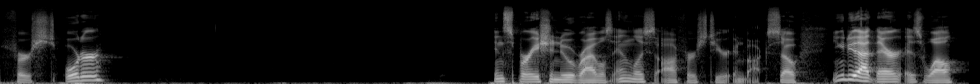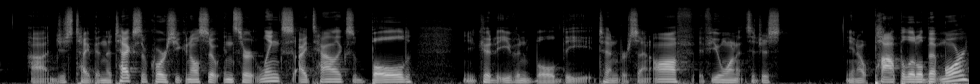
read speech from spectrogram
first order. Inspiration, new arrivals, and list offers to your inbox. So you can do that there as well. Uh, just type in the text. Of course, you can also insert links, italics, bold. You could even bold the 10% off if you want it to just, you know, pop a little bit more.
